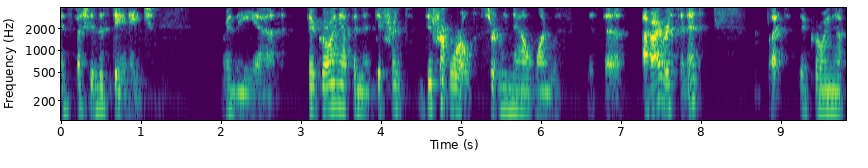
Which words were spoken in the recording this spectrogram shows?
especially in this day and age where the, uh, they're growing up in a different, different world, certainly now one with, with uh, a virus in it, but they're growing up.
